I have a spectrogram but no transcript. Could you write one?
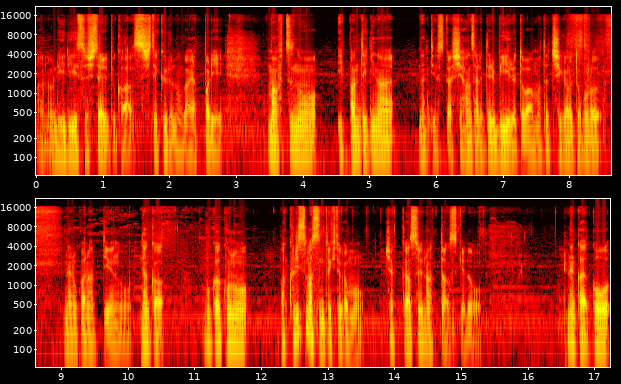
あのリリースしたりとかしてくるのがやっぱりまあ普通の一般的な何て言うんですか市販されてるビールとはまた違うところなのかなっていうのをなんか僕はこの、まあ、クリスマスの時とかも若干そういうのあったんですけどなんかこ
